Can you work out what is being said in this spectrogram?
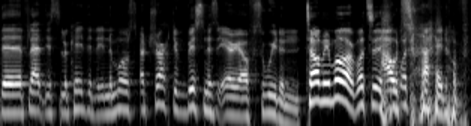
the flat is located in the most attractive business area of Sweden. tell me more. What's it? what's- outside of,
